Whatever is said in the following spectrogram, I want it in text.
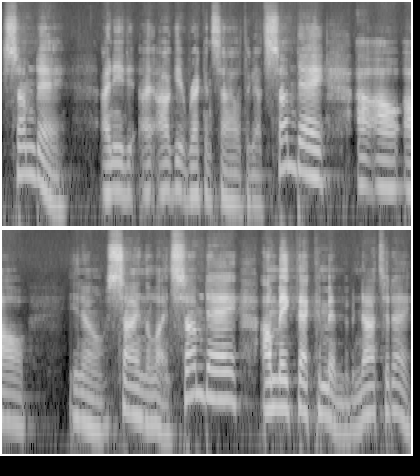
someday I need, I, will get reconciled to God. Someday I'll, I'll, I'll you know, sign the line. Someday I'll make that commitment, but not today.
